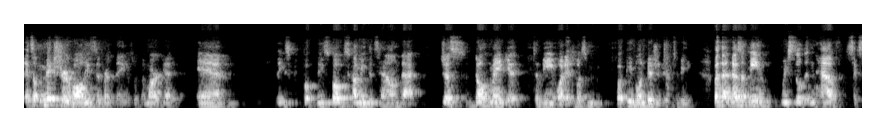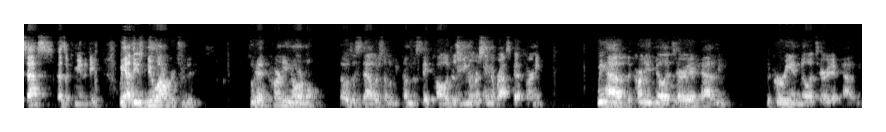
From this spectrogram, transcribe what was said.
It's a mixture of all these different things with the market and these, these folks coming to town that just don't make it to be what it was, what people envisioned it to be. But that doesn't mean we still didn't have success as a community. We had these new opportunities. So we had Kearney Normal, that was established, that'll become the State College or the University of Nebraska at Kearney. We have the Kearney Military Academy, the Korean Military Academy.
